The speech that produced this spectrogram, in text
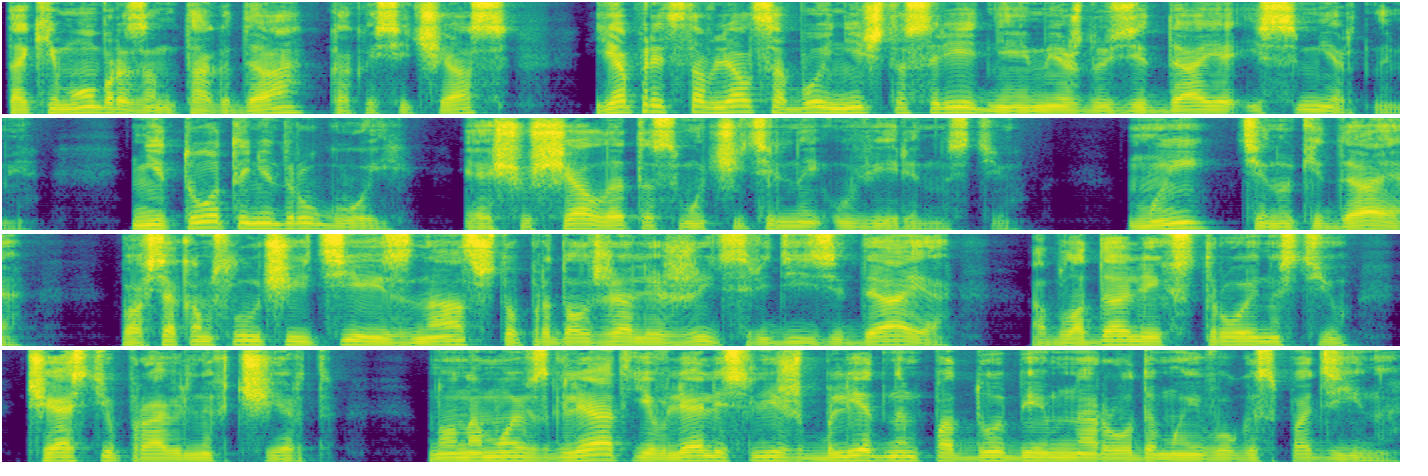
Таким образом, тогда, как и сейчас, я представлял собой нечто среднее между Зидая и смертными. Не тот и не другой, и ощущал это с мучительной уверенностью. Мы, Тинукидая, во всяком случае, те из нас, что продолжали жить среди Зидая, обладали их стройностью, частью правильных черт, но, на мой взгляд, являлись лишь бледным подобием народа моего господина,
